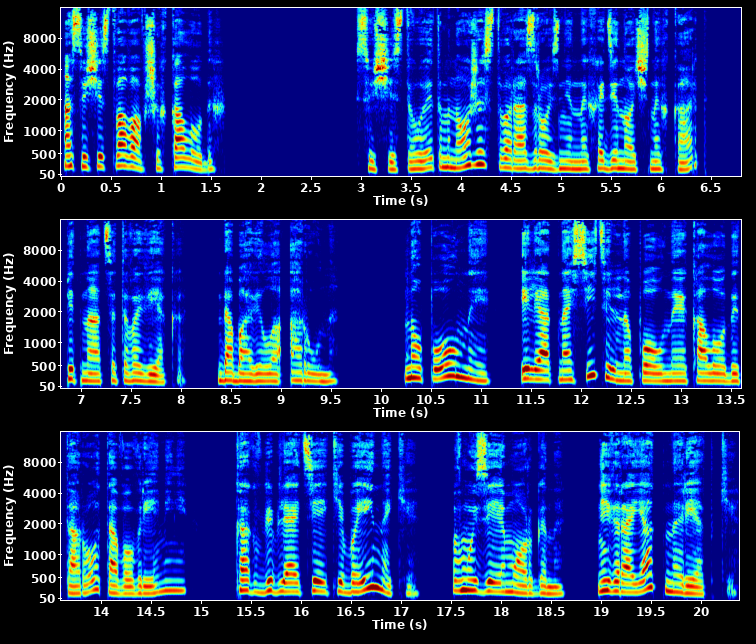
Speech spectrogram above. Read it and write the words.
о существовавших колодах. Существует множество разрозненных одиночных карт XV века, добавила Аруна. Но полные или относительно полные колоды Таро того времени, как в библиотеке Бейнеки, в музее Моргана, невероятно редки.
